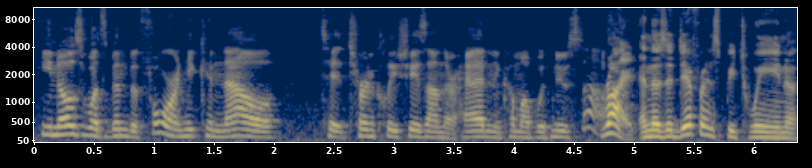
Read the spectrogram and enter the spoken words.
he knows what's been before, and he can now t- turn cliches on their head and come up with new stuff. Right, and there's a difference between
